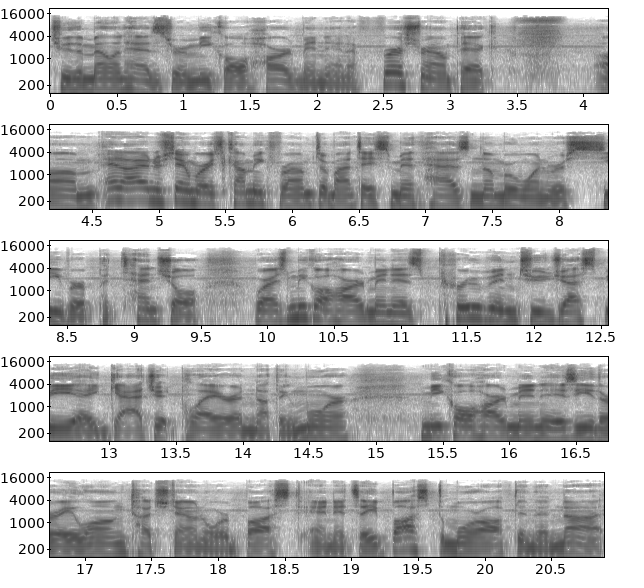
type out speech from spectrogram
to the Melonheads for Mecole Hardman and a first round pick. Um, and I understand where he's coming from. DeVonta Smith has number one receiver potential, whereas Mecole Hardman is proven to just be a gadget player and nothing more. Mecole Hardman is either a long touchdown or bust, and it's a bust more often than not.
